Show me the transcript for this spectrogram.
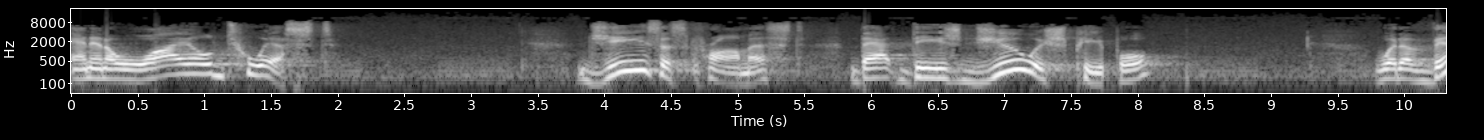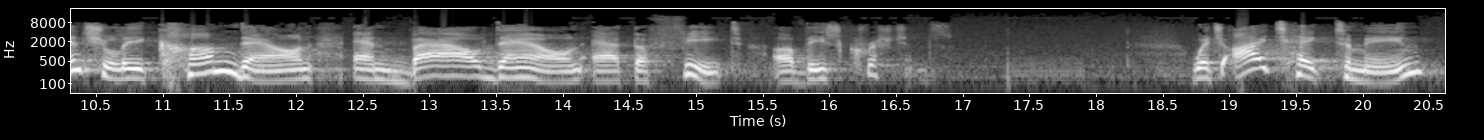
And in a wild twist, Jesus promised that these Jewish people would eventually come down and bow down at the feet of these Christians. Which I take to mean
